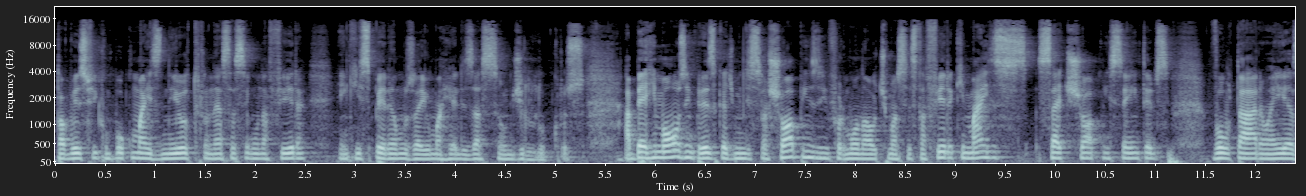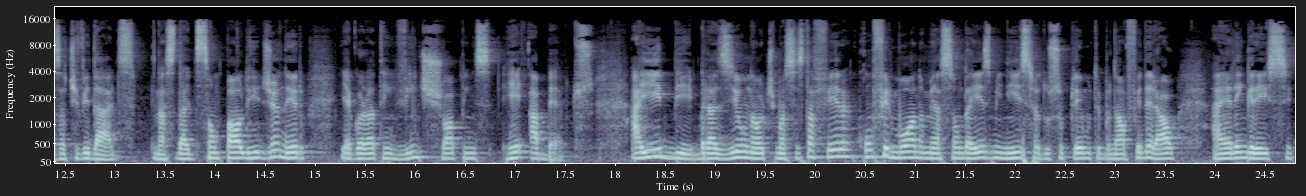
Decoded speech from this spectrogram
talvez fique um pouco mais neutro nessa segunda-feira, em que esperamos aí uma realização de lucros. A BR Malls, empresa que administra shoppings, informou na última sexta-feira que mais sete shopping centers voltaram aí às atividades na cidade de São Paulo e Rio de Janeiro, e agora ela tem 20 shoppings reabertos. A IRB Brasil, na última sexta-feira, confirmou a nomeação da ex-ministra do Supremo Tribunal Federal, a Ellen Grace,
